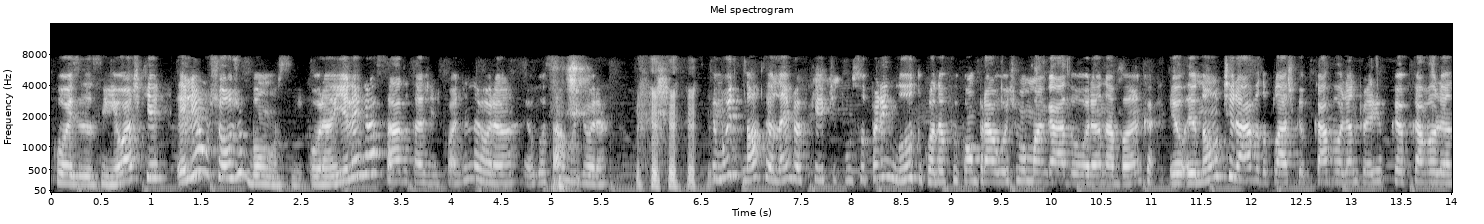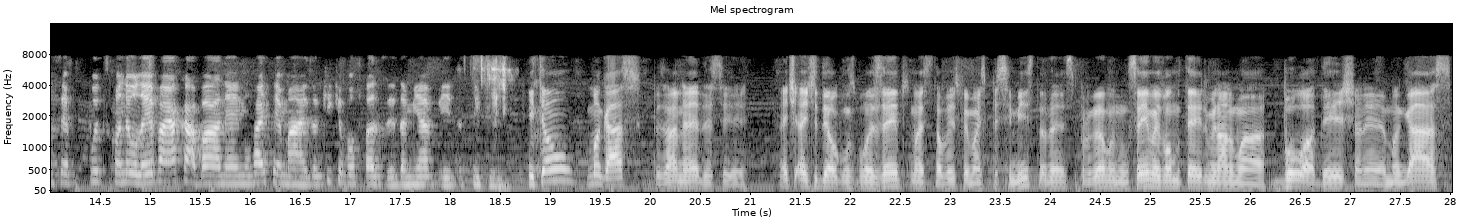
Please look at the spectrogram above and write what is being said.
coisas, assim. Eu acho que ele é um show de bom, assim, Oran, e ele é engraçado, tá, gente? Pode ler Oran, eu gostava muito de Oran. muito, nossa, eu lembro, eu fiquei, tipo, super em luto quando eu fui comprar o último mangá do Oran na banca. Eu, eu não tirava do plástico, eu ficava olhando pra ele, porque eu ficava olhando assim, putz, quando eu ler vai acabar, né? Não vai ter mais. O que, que eu vou fazer da minha vida? Assim. Então, mangás, apesar, né, desse a gente, a gente, deu alguns bons exemplos, mas talvez foi mais pessimista, né? Esse programa, não sei, mas vamos terminar numa boa deixa, né? Mangás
